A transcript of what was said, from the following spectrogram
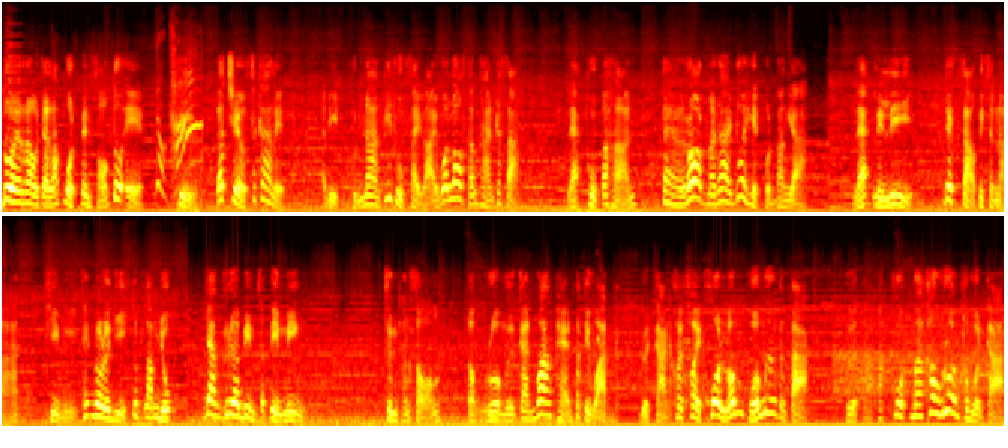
โดยเราจะรับบทเป็น 2 ตัวเอก คือดัชเชลสกาเลต อดีตขุนนางที่ถูกใส่ร้ายว่าลอบสังหารกษัตริย์ และถูกประหารแต่รอดมาได้ด้วยเหตุผลบางอย่าง และลิลลี่ เด็กสาวปริศนาที่มีเทคโนโลยีสุดล้ำยุค อย่างเรือบินสตรีมมิ่ง ซึ่งทั้งสองต้องร่วมมือกันวางแผนปฏิวัติ โดยการค่อยๆ โค่นล้มหัวเมืองต่างๆ เพื่อหาพรรคพวกมาเข้าร่วมขบวนการ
